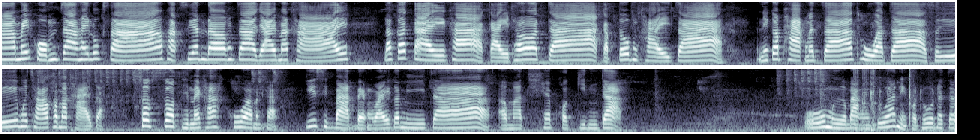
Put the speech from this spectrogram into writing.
นาวไม่ขมจ้าให้ลูกสาว ผักเสี้ยนดองจ้ายายมาขาย แล้วก็ไก่ค่ะ ไก่ทอดจ้า กับต้มไข่จ้า อันนี้ก็ผักนะจ้าถั่วจ้า ซื้อเมื่อเช้าเข้ามาขายจ้ะสดสดๆเห็นไหมคะคั่วมันค่ะ 20 บาทแบ่งไว้ก็มีจ้า เอามาแค่พอกินจ้า โอ้ มือบังตัวนี่ขอโทษนะจ้า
